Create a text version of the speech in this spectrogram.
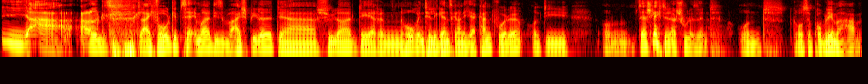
Ja, also gleichwohl gibt es ja immer diese Beispiele der Schüler, deren Hochintelligenz gar nicht erkannt wurde und die um, sehr schlecht in der Schule sind und große Probleme haben.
